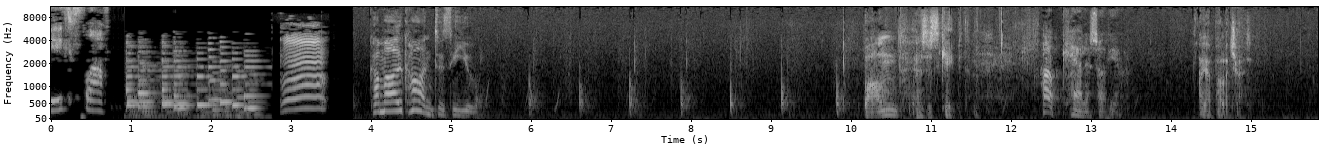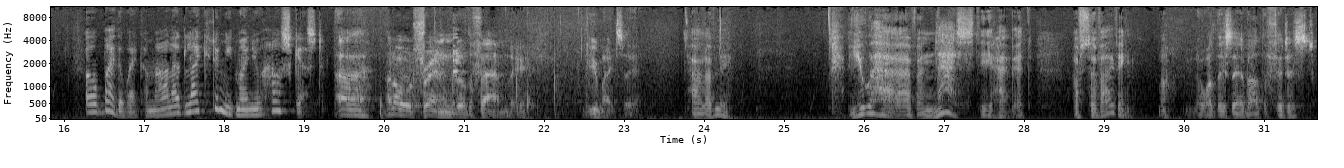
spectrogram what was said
big fluff. Kamal Khan to see you. Bond has escaped. How careless of you. I apologize. Oh, by the way, Kamal, I'd like you to meet my new house guest. Uh, an old friend of the family, you might say. How lovely. You have a nasty habit of surviving. Know what they say about the fittest?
